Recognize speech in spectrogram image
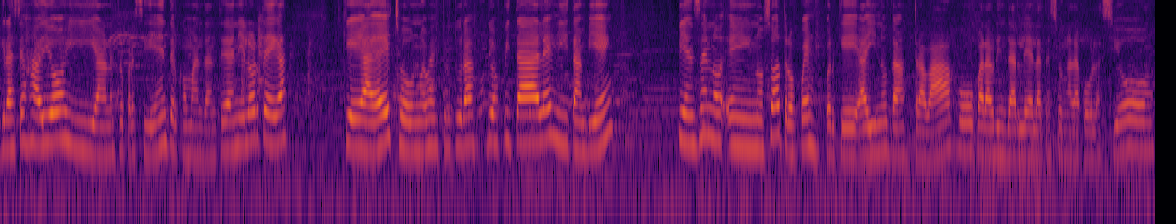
gracias a Dios y a nuestro presidente, el comandante Daniel Ortega, que ha hecho nuevas estructuras de hospitales y también piensa en, nosotros, pues, porque ahí nos da trabajo para brindarle la atención a la población.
